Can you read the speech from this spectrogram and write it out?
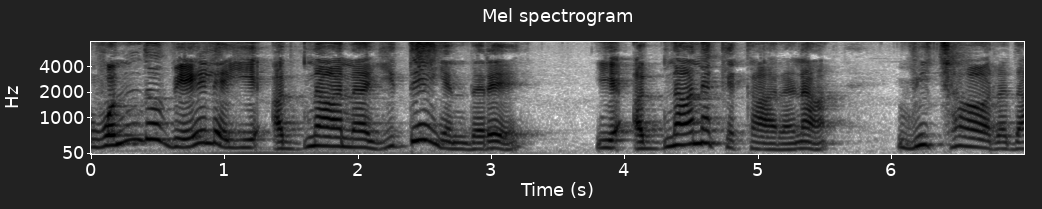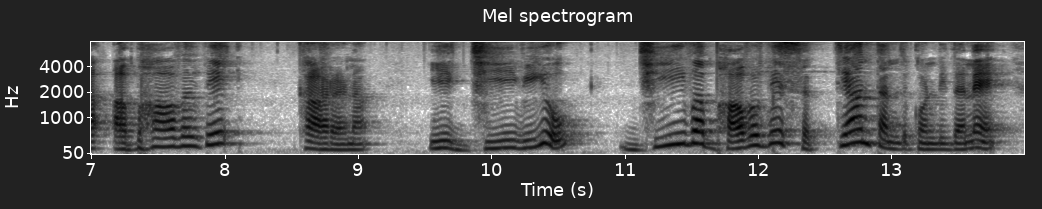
ಒಂದು ವೇಳೆ ಈ ಅಜ್ಞಾನ ಇದೆ ಎಂದರೆ ಈ ಅಜ್ಞಾನಕ್ಕೆ ಕಾರಣ ವಿಚಾರದ ಅಭಾವವೇ ಕಾರಣ. ಈ ಜೀವಿಯು ಜೀವಭಾವವೇ ಸತ್ಯ ಅಂತ ಅಂದುಕೊಂಡಿದ್ದಾನೆ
